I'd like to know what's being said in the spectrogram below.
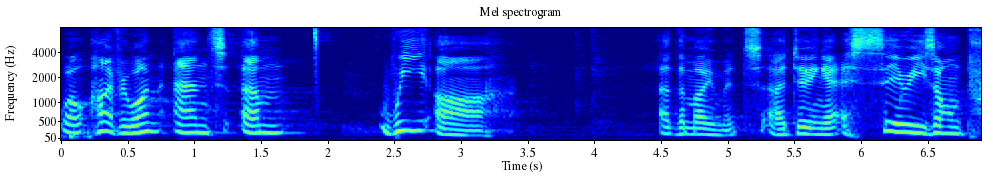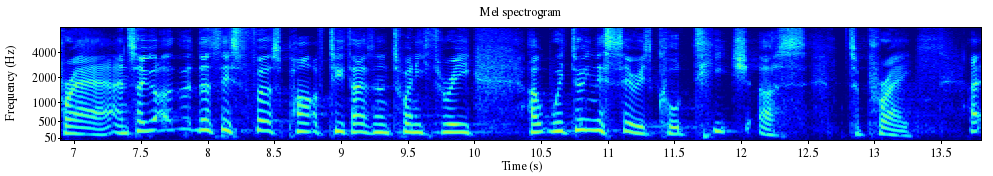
Well, hi everyone, and um, we are at the moment uh, doing a, a, series on prayer. And so uh, there's this first part of 2023. Uh, we're doing this series called Teach Us to Pray. Uh,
